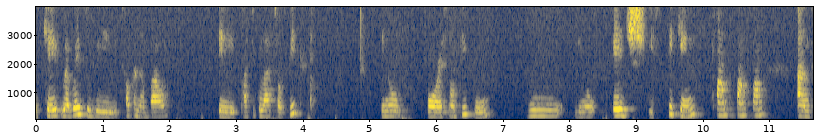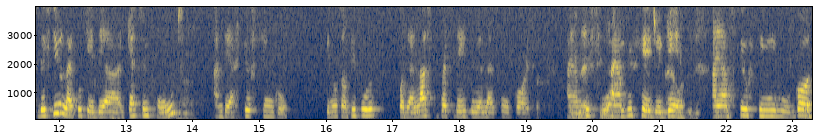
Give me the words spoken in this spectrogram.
okay, we are going to be talking about a particular topic. You know, for some people who, you know, age is ticking, pam, pam, pam, and they feel like, okay, they are getting old and they are still single. You know, some people for their last birthday, they were like, oh God, I am this, one. I am this age again. this. I am still single. God,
